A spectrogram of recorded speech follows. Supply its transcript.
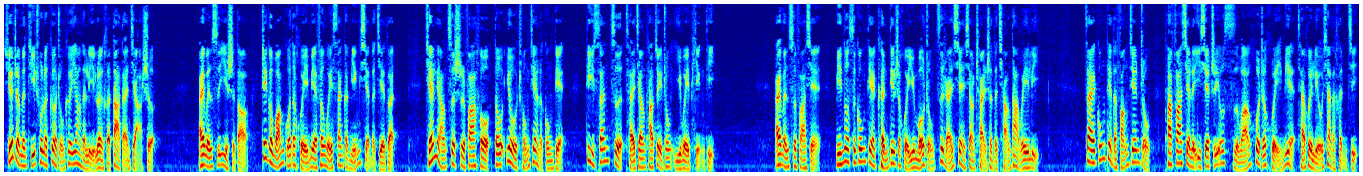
学者们提出了各种各样的理论和大胆假设。埃文斯意识到，这个王国的毁灭分为三个明显的阶段：前两次事发后都又重建了宫殿，第三次才将它最终夷为平地。埃文斯发现，米诺斯宫殿肯定是毁于某种自然现象产生的强大威力。在宫殿的房间中，他发现了一些只有死亡或者毁灭才会留下的痕迹，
